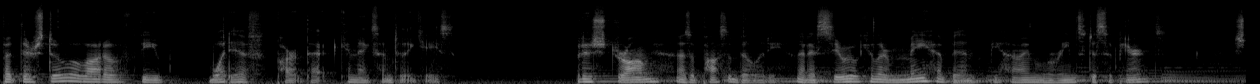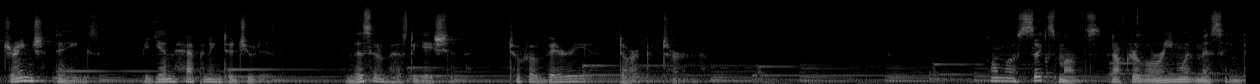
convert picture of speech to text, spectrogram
but there's still a lot of the what if part that connects him to the case. But as strong as a possibility that a serial killer may have been behind Laureen's disappearance, strange things began happening to Judith, and this investigation took a very dark turn. Almost six months after Laureen went missing,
